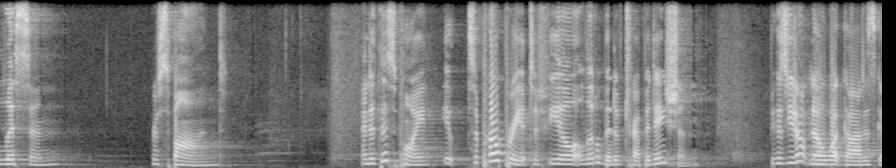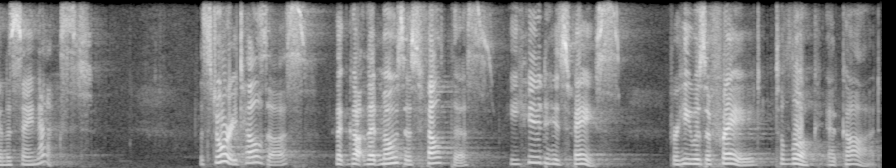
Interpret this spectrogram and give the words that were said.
listen, respond. And at this point, it's appropriate to feel a little bit of trepidation because you don't know what God is going to say next. The story tells us that, God, that Moses felt this. He hid his face, for he was afraid to look at God.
